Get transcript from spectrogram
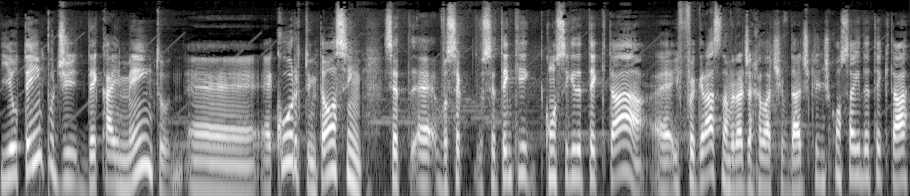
E o tempo de decaimento é, é curto. Então, assim, você, é, você, você tem que conseguir detectar, é, e foi graças, na verdade, à relatividade que a gente consegue detectar,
